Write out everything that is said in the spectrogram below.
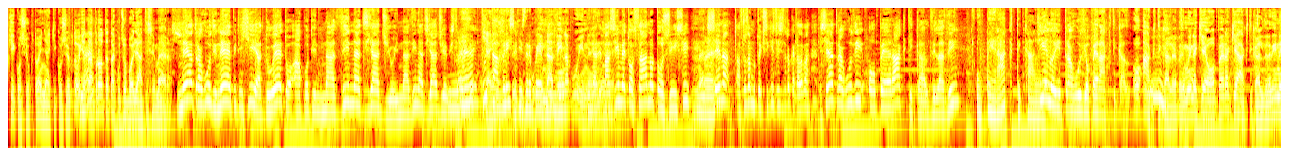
και 28, 9 και 28 για Ναι. τα πρώτα τα κουτσομπολιά της ημέρας. Νέα τραγούδι, νέα επιτυχία. Ντουέτο από την Ναδίνα Τζιάτζιου. Η Ναδίνα Τζιάτζιου επιστρέφει. Ναι. Πού Ποια τα είναι; βρίσκεις, ρε Πού- παιδί. η μου; Ναδίνα που είναι. Η Ναδί- είναι- Μαζί με το Θάνο το ζήσει Ναι. σε ένα. Αυτός θα μου το εξηγήσει, εσύ δεν το καταλαβα. Σε ένα τραγούδι operact Δηλαδή. Operact Τι εννοεί τραγούδι operact Ο Actical, ρε παιδί μου, είναι και όπερα και Actical. Δηλαδή είναι,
